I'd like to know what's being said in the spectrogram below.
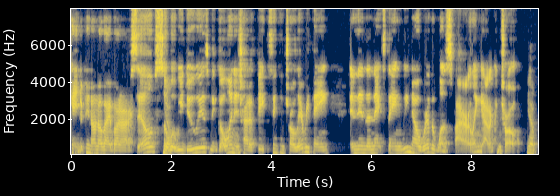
Can't depend on nobody but ourselves. So yep. what we do is we go in and try to fix and control everything. And then the next thing we know, we're the ones spiraling out of control. Yep.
